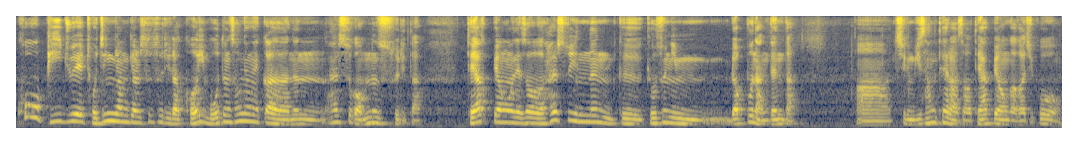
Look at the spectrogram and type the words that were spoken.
코 비주의 조직 연결 수술이라 거의 모든 성형외과는 할 수가 없는 수술이다. 대학병원에서 할 수 있는 그 교수님 몇 분 안 된다. 아, 지금 이 상태라서 대학병원 가가지고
